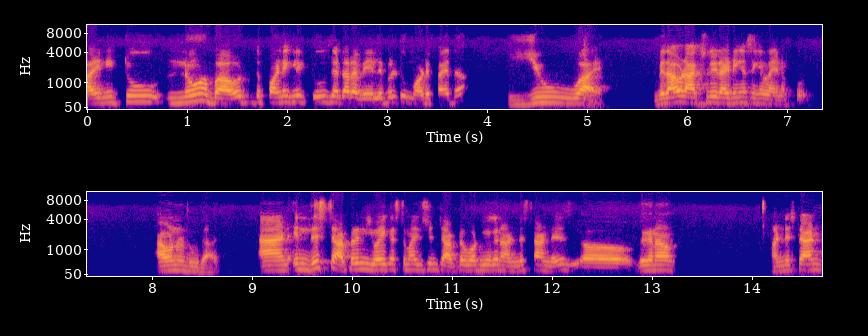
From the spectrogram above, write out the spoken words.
i need to know about the point and click tools that are available to modify the ui without actually writing a single line of code i want to do that and in this chapter, in UI customization chapter, what we're going to understand is uh, we're going to understand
